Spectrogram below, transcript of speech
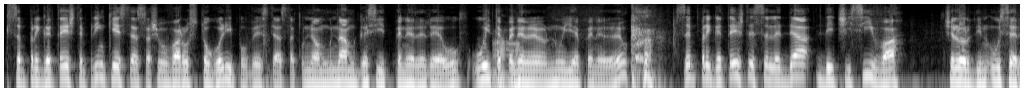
să pregătește prin chestia asta și o va rostogoli povestea asta cu n-am, n-am găsit PNRR-ul, uite Aha. PNRR-ul, nu e PNRR-ul, se pregătește să le dea decisiva celor din USR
